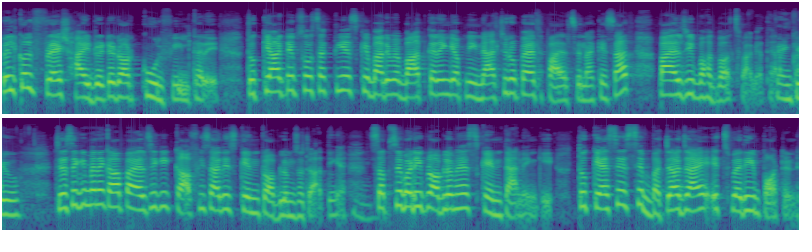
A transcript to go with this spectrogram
बिल्कुल फ्रेश हाइड्रेटेड और कूल फील करे। तो क्या टिप्स हो सकती है? इसके बारे में बात करेंगे अपनी नेचुरोपैथ पायल सिन्हा के साथ। पायल जी बहुत बहुत स्वागत है थैंक यू जैसे कि मैंने कहा पायल जी की काफ़ी सारी स्किन प्रॉब्लम्स हो जाती हैं। हम्म। सबसे बड़ी प्रॉब्लम है स्किन टैनिंग की। तो कैसे इससे बचा जाए? इट्स वेरी इंपॉर्टेंट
